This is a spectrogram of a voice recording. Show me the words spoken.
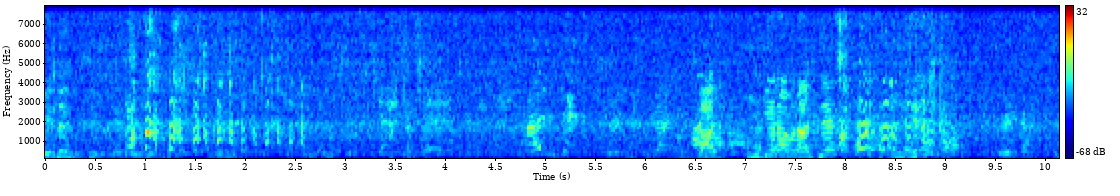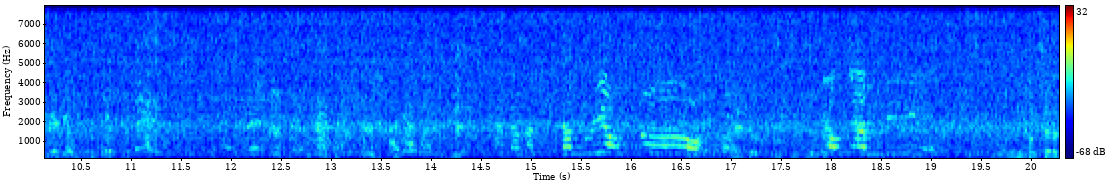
이게는 무슨 이게? 나 이게라고 나한테? 이게? 잠깐만. 나 물이 없어. 물이 없잖아, 물이. 우리 없어도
